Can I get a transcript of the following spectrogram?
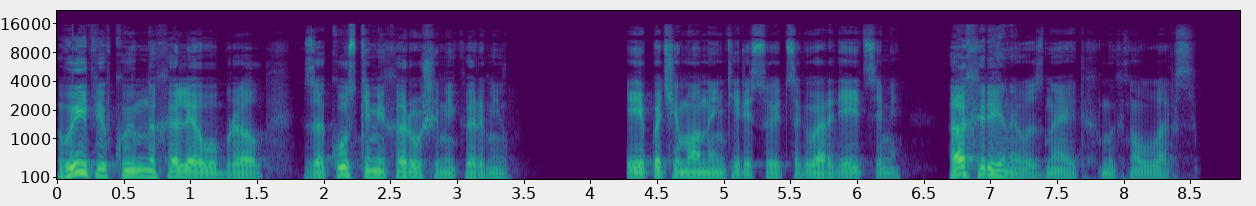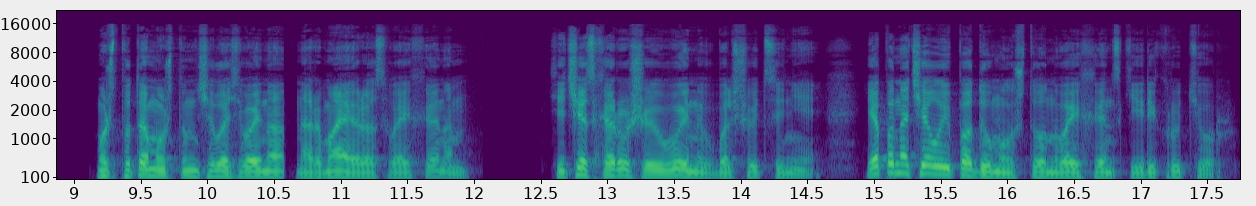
Выпивку им на халяву брал, закусками хорошими кормил. «И почему он интересуется гвардейцами?» «А хрен его знает», — хмыкнул Ларс. «Может, потому что началась война Нормайера с Вайхеном? Сейчас хорошие воины в большой цене. Я поначалу и подумал, что он вайхенский рекрутер.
